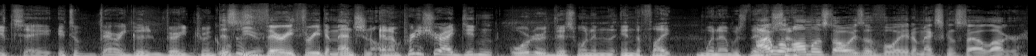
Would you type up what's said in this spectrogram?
It's a it's a very good and very drinkable This is beer. very three dimensional. and I'm pretty sure I didn't order this one in the in the flight when I was there. I will so- almost always avoid a Mexican style lager.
